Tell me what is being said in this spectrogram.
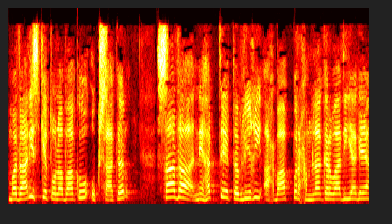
مدارس کے طلباء کو اکسا کر سادہ نہت تبلیغی احباب پر حملہ کروا دیا گیا۔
